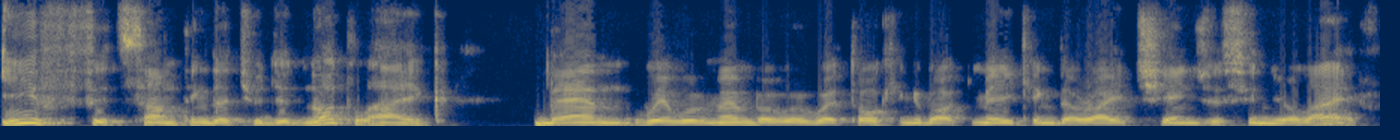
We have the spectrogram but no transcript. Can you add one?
If it's something that you did not like, then we remember we were talking about making the right changes in your life.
